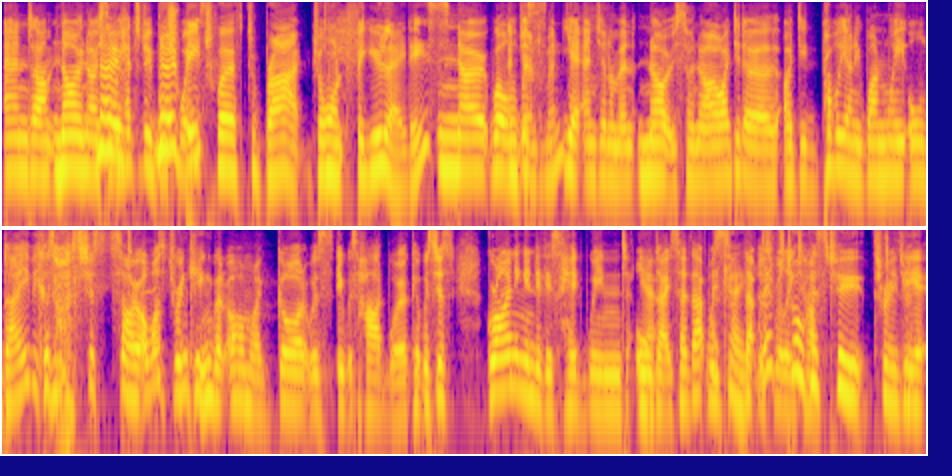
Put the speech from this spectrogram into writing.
And um, no, no, so we had to do no bushwees. Beechworth to Bright jaunt for you ladies. No, well, And was, gentlemen? yeah, and gentlemen. No, so no, I did a, I did probably only one wee all day because I was just so, I was drinking, but oh my god, it was, it was hard work. It was just grinding into this headwind all day. So that was, okay, that was let's really talk tough. us to through the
